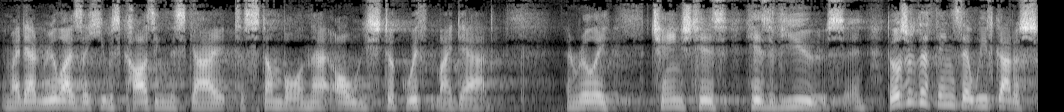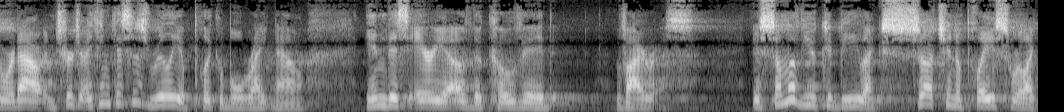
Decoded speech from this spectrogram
And my dad realized that he was causing this guy to stumble, and that always stuck with my dad and really changed his, his views. And those are the things that we've got to sort out. And, church, I think this is really applicable right now in this area of the COVID virus. Is some of you could be like such in a place where, like,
